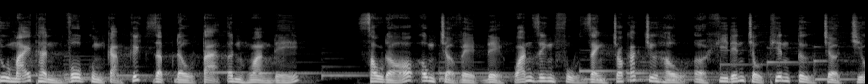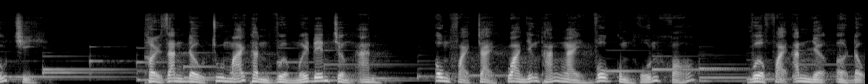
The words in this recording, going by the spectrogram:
Chu Mãi Thần vô cùng cảm kích dập đầu tạ ân hoàng đế. Sau đó ông trở về để quán dinh phủ dành cho các chư hầu ở khi đến chầu thiên tử chờ chiếu chỉ. Thời gian đầu Chu Mãi Thần vừa mới đến Trường An, ông phải trải qua những tháng ngày vô cùng khốn khó, vừa phải ăn nhờ ở đậu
